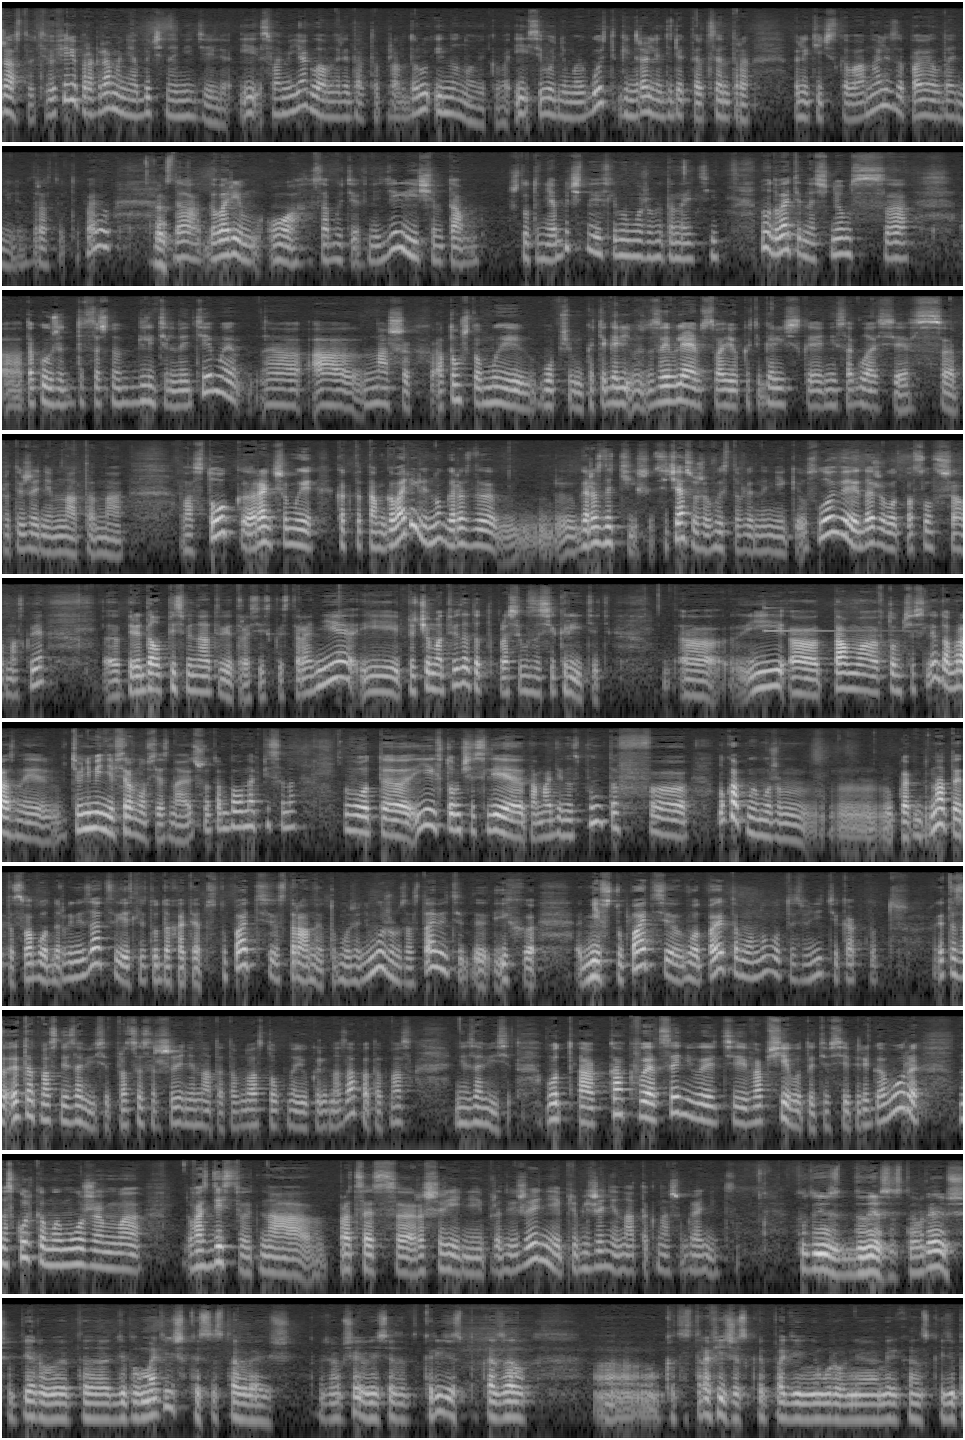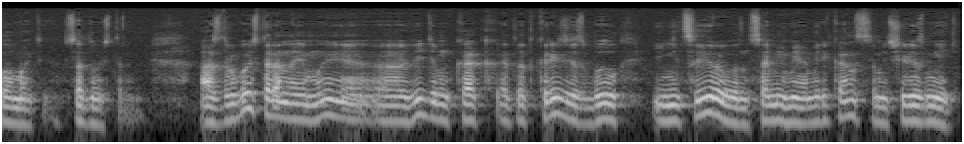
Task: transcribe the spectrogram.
Здравствуйте. В эфире программа «Необычная неделя». И с вами я, главный редактор «Правда.ру» Инна Новикова. И сегодня мой гость, генеральный директор Центра политического анализа Павел Данилин. Здравствуйте, Павел. Здравствуйте. Да, говорим о событиях недели, ищем там что-то необычное, если мы можем это найти. Ну, давайте начнем с такой уже достаточно длительной темы а, о наших, о том, что мы, в общем, категори... заявляем свое категорическое несогласие с продвижением НАТО на Восток. Раньше мы как-то там говорили, но гораздо, гораздо тише. Сейчас уже выставлены некие условия, и даже вот посол США в Москве э, передал письменный ответ российской стороне, и причем ответ этот попросил засекретить. Э, и э, там э, в том числе, там разные, тем не менее, все равно все знают, что там было написано. Вот, и в том числе там один из пунктов, ну как мы можем, как бы НАТО это свободная организация, если туда хотят вступать страны, то мы же не можем заставить их не вступать, вот, поэтому, ну вот извините, как вот это, это от нас не зависит. Процесс расширения НАТО там, на восток, на юг или на запад от нас не зависит. Вот а как вы оцениваете вообще вот эти все переговоры? Насколько мы можем э, воздействовать на процесс расширения и продвижения и приближения НАТО к нашим границам? Тут есть две составляющие. Первая – это дипломатическая составляющая. То есть вообще весь этот кризис показал катастрофическое падение уровня американской дипломатии, с одной стороны. А с другой стороны, мы э, видим, как этот кризис был инициирован самими американцами через медиа.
